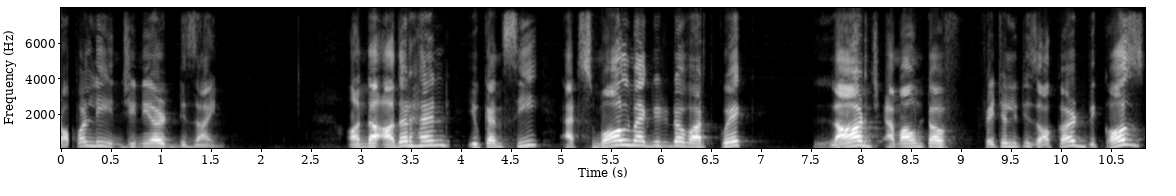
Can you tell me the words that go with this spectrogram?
properly engineered design. On the other hand, you can see at small magnitude of earthquake, large amount of fatalities occurred, because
